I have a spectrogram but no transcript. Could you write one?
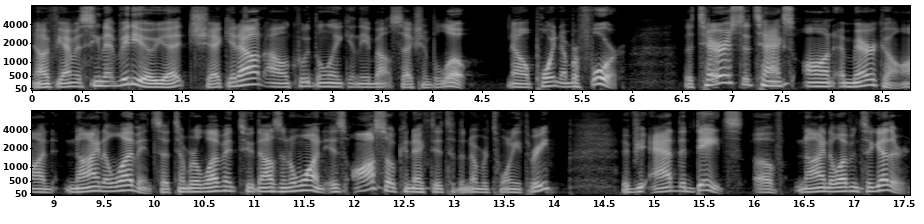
Now, if you haven't seen that video yet, check it out. I'll include the link in the About section below. Now, point number four the terrorist attacks on America on 9 11, September 11, 2001, is also connected to the number 23. If you add the dates of 9 11 together,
